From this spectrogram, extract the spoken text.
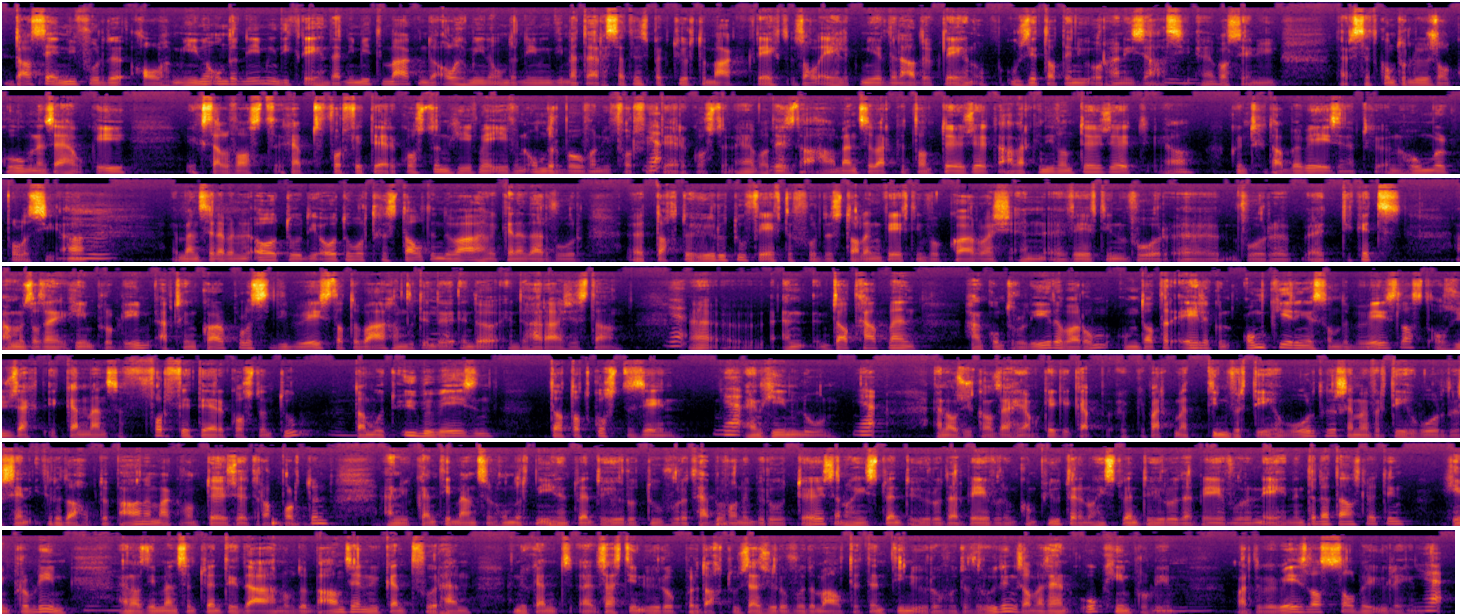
Dat zijn niet voor de algemene onderneming, die krijgen daar niet mee te maken. De algemene onderneming die met de RZ-inspecteur te maken krijgt, zal eigenlijk meer de nadruk krijgen op hoe zit dat in uw organisatie. Mm. Wat zijn nu? De RZ-controleur zal komen en zeggen, oké, ik stel vast, je hebt forfaitaire kosten, geef mij even een onderbouw van uw forfaitaire kosten. Hè. Wat is dat? Ah, mensen werken van thuis uit. Ah, werken die van thuis uit? Ja, kunt je dat bewijzen? Heb je een homework policy? Ah, mm-hmm. Mensen hebben een auto. Die auto wordt gestald in de wagen. We kennen daarvoor uh, eh, 80 euro toe. 50 voor de stalling, 15 voor carwash en 15 eh, voor, uh, voor tickets. Ah, men zal zeggen, geen probleem. Heb je een car policy die bewijst dat de wagen moet in, de, in, de, in de garage staan. Ja. en dat gaat men gaan controleren. Waarom? Omdat er eigenlijk een omkering is van de bewijslast. Als u zegt, ik ken mensen forfaitaire kosten toe, dan moet u bewijzen dat dat kosten zijn ja. en geen loon. Ja. En als u kan zeggen, ja, maar kijk, ik, heb, ik werk met tien vertegenwoordigers en mijn vertegenwoordigers zijn iedere dag op de baan en maken van thuis uit rapporten. En u kent die mensen 129 euro toe voor het hebben van een bureau thuis en nog eens 20 euro daarbij voor een computer en nog eens 20 euro daarbij voor een eigen internetaansluiting. Geen probleem. Mm. En als die mensen 20 dagen op de baan zijn en u kent voor hen en u kent 16 eh, euro per dag toe, 6 euro voor de maaltijd en 10 euro voor de vergoeding, zal men zeggen, ook geen probleem. Mm. Maar de bewijslast zal bij u liggen. Ja.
